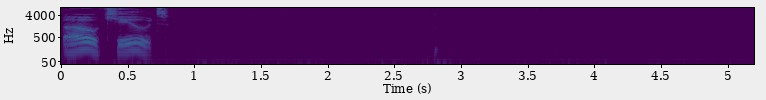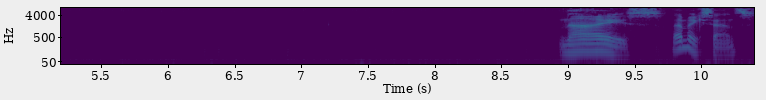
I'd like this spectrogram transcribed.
Oh, cute. Nice. That makes sense.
